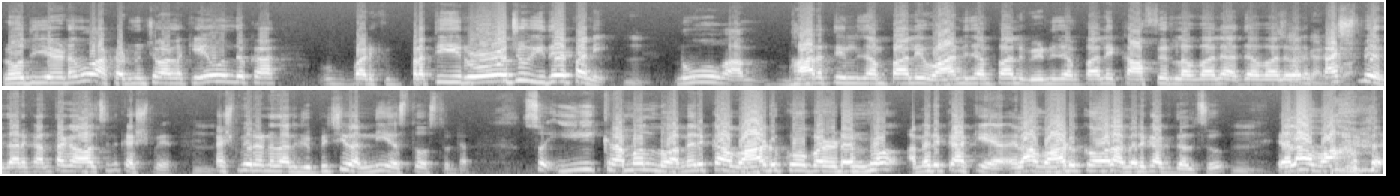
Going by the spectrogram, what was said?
ప్రోధి చేయడము అక్కడ నుంచి వాళ్ళకి ఏముంది? ఒక వాడికి ప్రతిరోజు ఇదే పని. నువ్వు భారతీయులు చంపాలి వాడిని చంపాలి వీడిని చంపాలి కాఫీర్లు అవ్వాలి అదే అవ్వాలి అని కాశ్మీర్ దానికి అంతా కావాల్సింది కాశ్మీర్. కాశ్మీర్ అనే దాన్ని చూపించి ఇవన్నీ చేస్తూ వస్తుంటారు. సో ఈ క్రమంలో అమెరికా వాడుకోబడడంలో అమెరికాకి ఎలా వాడుకోవాలో అమెరికాకి తెలుసు. ఎలా వాడ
